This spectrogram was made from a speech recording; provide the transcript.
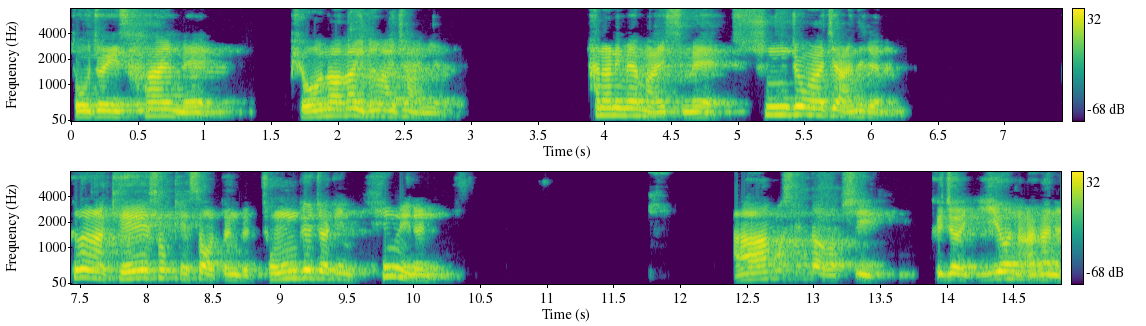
도저히 삶에 변화가 일어나지 아니하는 하나님의 말씀에 순종하지 않으려는 그러나 계속해서 어떤 그 종교적인 행위는 아무 생각 없이 그저 이어나가는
